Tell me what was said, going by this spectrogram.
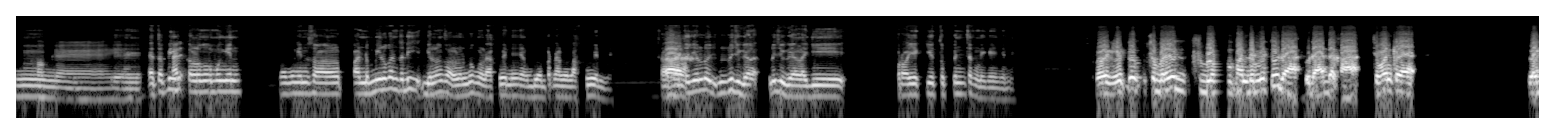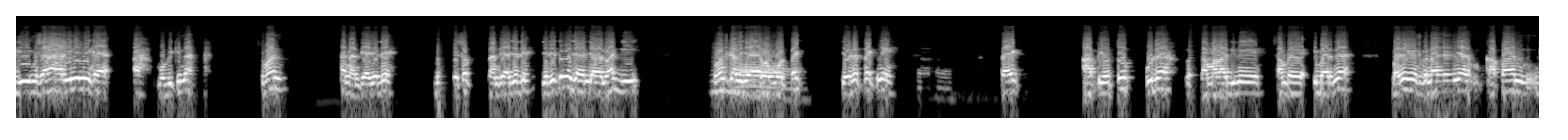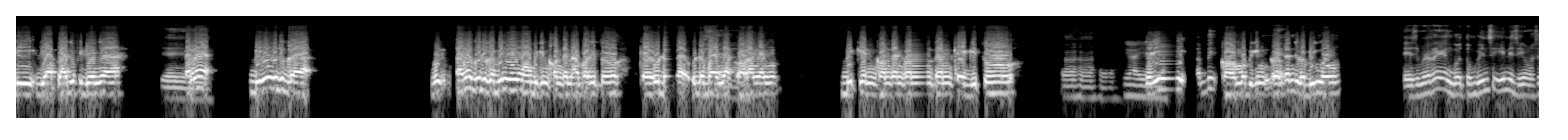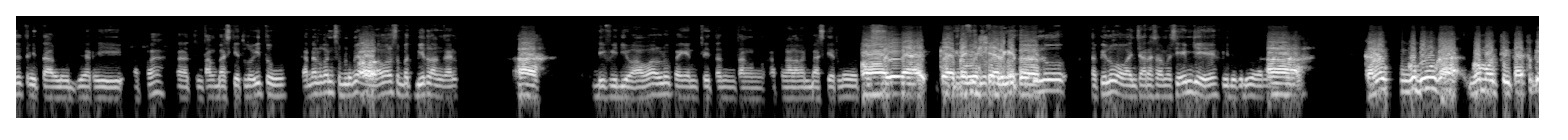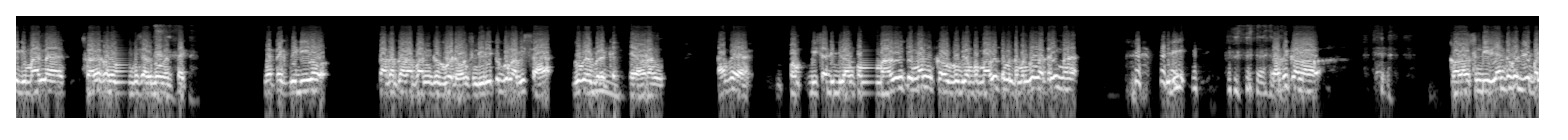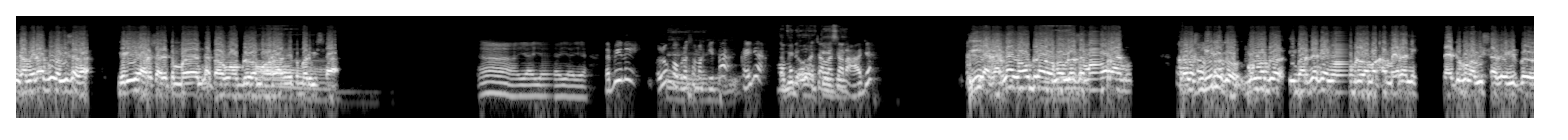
Hmm, Oke. iya, iya. Eh, tapi kalau ngomongin ngomongin soal pandemi lu kan tadi bilang kalau lu ngelakuin yang belum pernah lu lakuin. ya. Salah Ah. satunya lu lu juga lu juga lagi proyek YouTube kenceng nih kayaknya nih. Proyek itu sebenarnya sebelum pandemi itu udah udah ada kak. Cuman kayak lagi misalnya hari ini nih kayak ah mau bikin ah. Cuman ah nanti aja deh. Besok nanti aja deh. Jadi itu nggak jalan-jalan lagi. Cuman Hmm. sekalinya emang mau tag, ya udah tag nih. Tag up YouTube, udah lama lagi nih sampai ibaratnya banyak yang suka nanya kapan di di up lagi videonya. Iya, iya. Karena iya. bingung gue juga gue, pertama gue juga bingung mau bikin konten apa gitu kayak udah udah Ah. banyak orang yang bikin konten-konten kayak gitu Ah, ah, ah. Iya, iya. jadi Tapi kalau mau bikin konten juga bingung ya sebenarnya yang gue tungguin sih ini sih maksudnya cerita lu dari apa eh, tentang basket lu itu. Karena lu kan sebelumnya Oh. awal-awal sempat bilang kan ah di video awal lu pengen cerita tentang pengalaman basket lu. oh iya kayak pengen share kedua, gitu Tapi lu tapi lu wawancara sama si MJ ya video kedua kan. Ah, karena gue bingung kak gue mau cerita itu kayak gimana soalnya kalau misalnya gue ngetek ngetek video tatap-tatapan ke gue doang sendiri tuh gue nggak bisa gue bener-bener Hmm. kayak orang apa ya pem- bisa dibilang pemalu cuman kalau gue bilang pemalu teman-teman gue nggak terima jadi tapi kalau kalau sendirian tuh gue di depan kamera gue nggak bisa kak jadi harus ada teman atau ngobrol sama orang itu baru bisa Ah, iya iya iya iya. Tapi ini lu Iya, ngobrol iya, sama iya, kita kayaknya ngomong lancar-lancar aja. Iya karena ngobrol ngobrol sama orang. Kalau sendiri tuh, gue ngobrol ibaratnya kayak ngobrol sama kamera nih. Nah itu gue nggak bisa kayak gitu.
